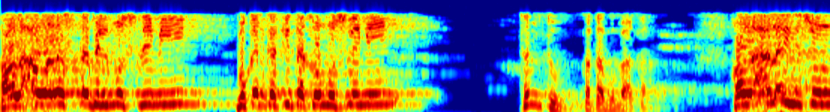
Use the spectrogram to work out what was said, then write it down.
Qala awalasta bil muslimin? Bukankah kita kaum muslimin? Tentu, kata Abu Bakar. Qala alaisul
